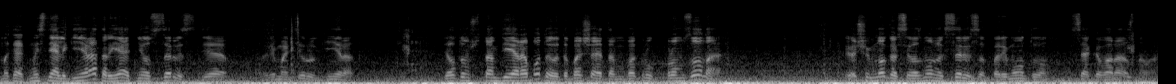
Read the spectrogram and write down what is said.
Мы как, мы сняли генератор, я отнес в сервис, где ремонтируют генератор. Дело в том, что там, где я работаю, это большая там вокруг промзона. И очень много всевозможных сервисов по ремонту всякого разного.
